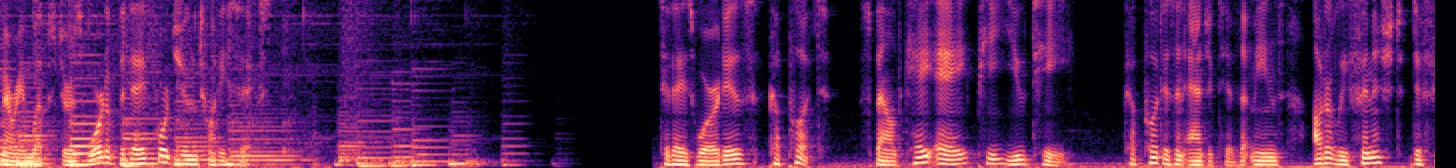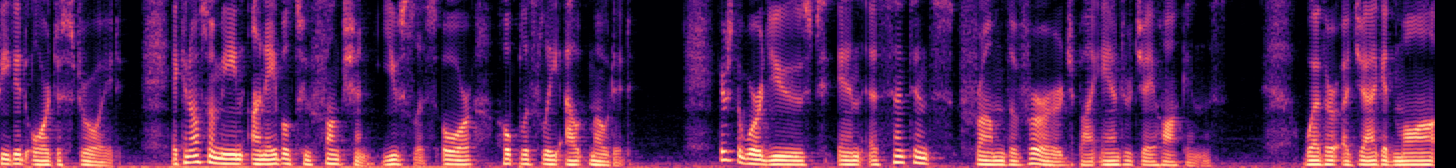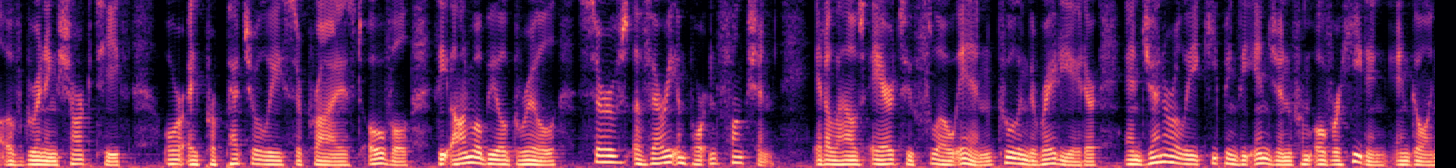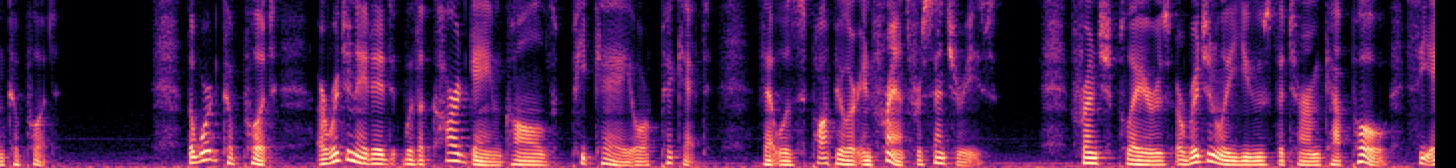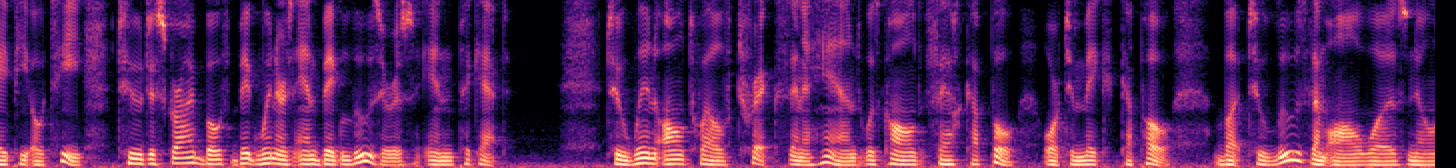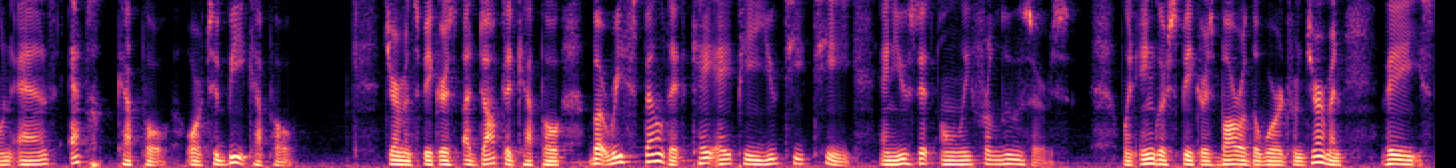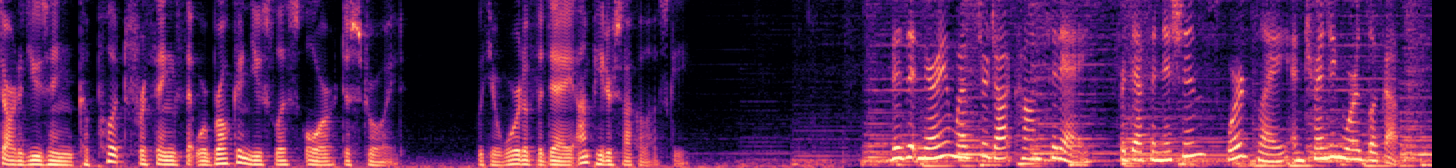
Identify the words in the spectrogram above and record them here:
It's Merriam-Webster's Word of the Day for June 26th. Today's word is kaput, spelled K-A-P-U-T. Kaput is an adjective that means utterly finished, defeated, or destroyed. It can also mean unable to function, useless, or hopelessly outmoded. Here's the word used in a sentence from The Verge by Andrew J. Hawkins. Whether a jagged maw of grinning shark teeth or a perpetually surprised oval, the automobile grille serves a very important function. It allows air to flow in, cooling the radiator and generally keeping the engine from overheating and going kaput. The word kaput originated with a card game called piquet or piquet that was popular in France for centuries. French players originally used the term capot, C A P O T, to describe both big winners and big losers in piquet. To win all 12 tricks in a hand was called faire capot, or to make capot, but to lose them all was known as être capot, or to be capot. German speakers adopted capot but respelled it K A P U T T and used it only for losers. When English speakers borrowed the word from German, they started using kaput for things that were broken, useless, or destroyed. With your word of the day, I'm Peter Sokolowski. Visit Merriam-Webster.com today for definitions, wordplay, and trending word lookups.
